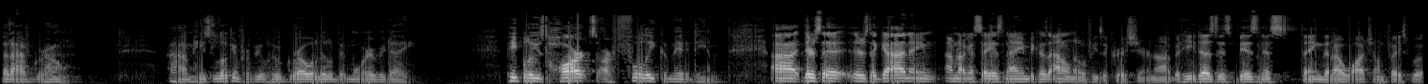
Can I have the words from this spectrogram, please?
but I've grown. Um, he's looking for people who grow a little bit more every day. People whose hearts are fully committed to Him. Uh, there's a there's a guy named I'm not going to say his name because I don't know if he's a Christian or not, but he does this business thing that I watch on Facebook,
